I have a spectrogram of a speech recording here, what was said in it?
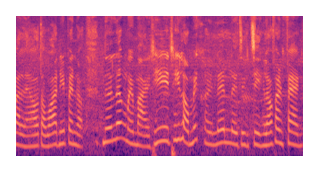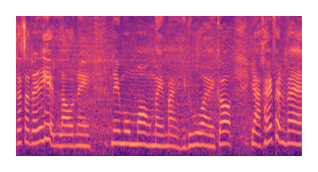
มาแล้ว แต่ว่านี่เป็นแบบเนื้อเรื่องใหม่ ๆ ที่ที่เราไม่เคยเล่นเลยจริง ๆ แล้วแฟนๆก็จะได้เห็นเราในในมุมมองใหม่ ๆ ด้วย ก็อยากให้แฟน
